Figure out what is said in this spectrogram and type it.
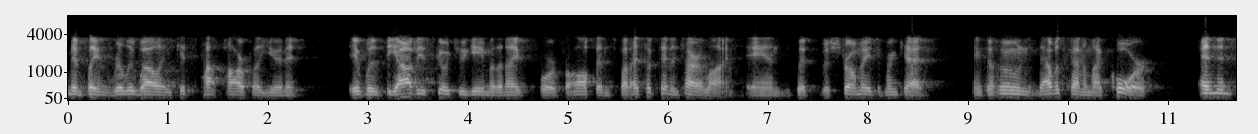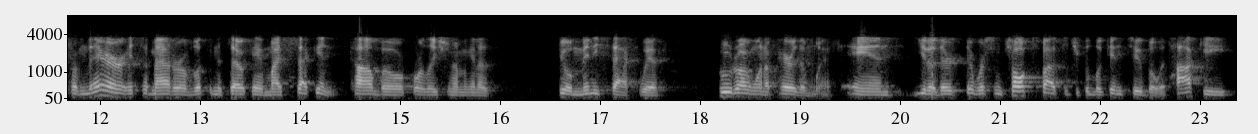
been playing really well. He gets top power play unit it was the obvious go-to game of the night for for offense. But I took that entire line, and with with Strome, DeBrincat, and Kahun, that was kind of my core. And then from there, it's a matter of looking to say, okay, my second combo or correlation, I'm going to do a mini stack with. Who do I want to pair them with? And you know, there there were some chalk spots that you could look into, but with hockey,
